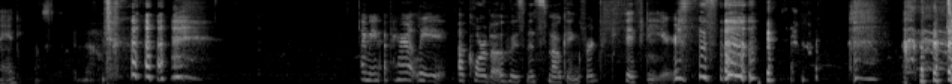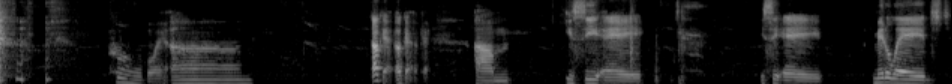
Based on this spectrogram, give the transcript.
Andy wants to fucking know. I mean, apparently a Corbo who's been smoking for 50 years. Oh boy. Um. Okay. Okay. Okay. Um, you see a. You see a middle-aged,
